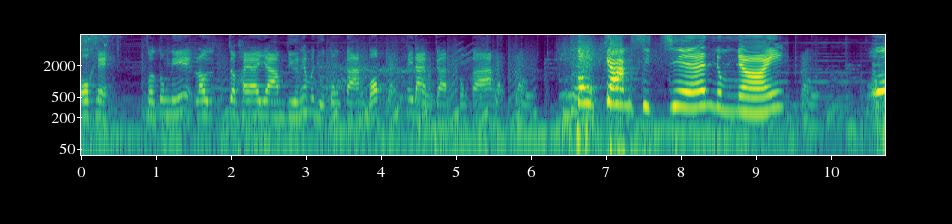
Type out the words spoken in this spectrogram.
โอเค ส่วนตรงนี้เราจะพยายามยืนให้มันอยู่ตรงกลางบล็อกให้ได้เหมือนกันตรงกลาง ตรงกลางสิเจนหนุ่มน้อย โอ้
